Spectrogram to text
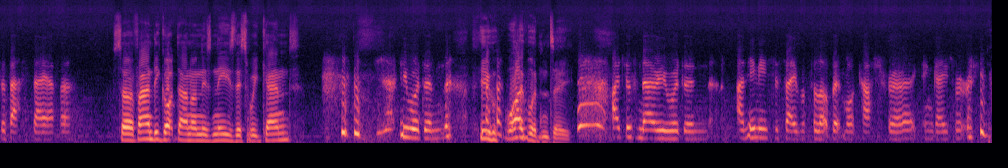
the best day ever. So if Andy got down on his knees this weekend, He wouldn't. he, why wouldn't he? I just know he wouldn't, and he needs to save up a little bit more cash for an engagement ring.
